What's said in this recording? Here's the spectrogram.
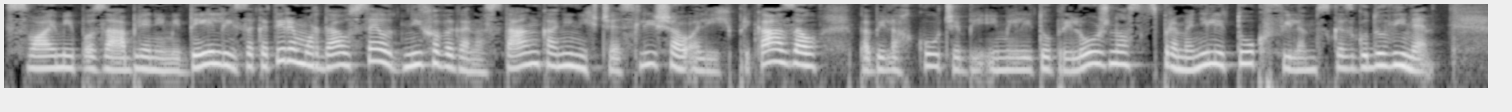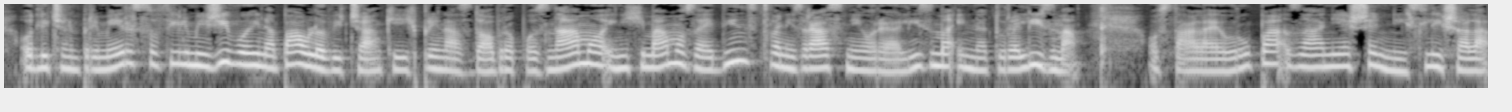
S svojimi pozabljenimi deli, za katere morda vse od njihovega nastanka ni nihče slišal ali jih prikazal, pa bi lahko, če bi imeli to priložnost, spremenili tok filmske zgodovine. Odličen primer so filmi Živojina Pavloviča, ki jih pri nas dobro poznamo in jih imamo za edinstven izraz neorealizma in naturalizma. Ostala Evropa za nje še ni slišala.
